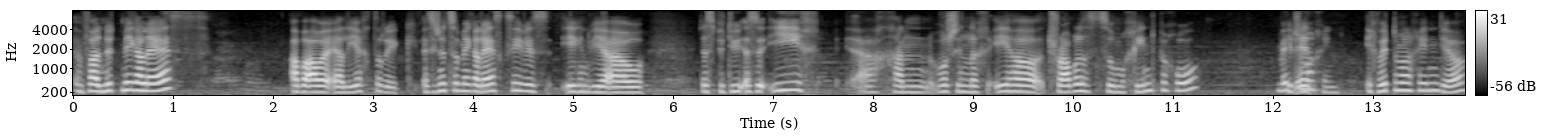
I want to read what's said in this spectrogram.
Im Fall nicht mega les, aber auch eine Erleichterung. Es war nicht so mega les, weil es irgendwie auch... Das bedeutet, also ich ja, kann wahrscheinlich eher Troubles zum Kind bekommen. Willst du mal ein Kind? Ich will mal ein Kind, ja.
